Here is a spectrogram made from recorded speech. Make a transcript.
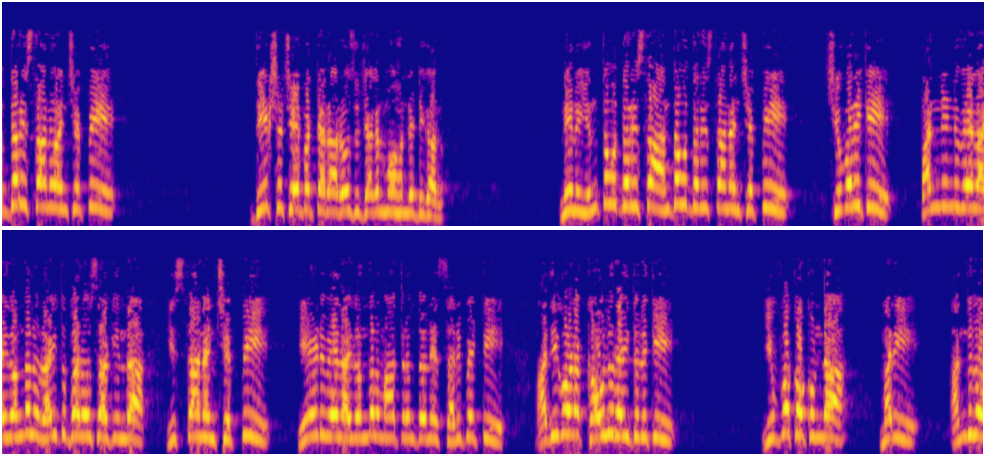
ఉద్ధరిస్తాను అని చెప్పి దీక్ష చేపట్టారు ఆ రోజు జగన్మోహన్ రెడ్డి గారు. నేను ఇంత ఉద్ధరిస్తా అంత ఉద్ధరిస్తానని చెప్పి చివరికి పన్నెండు వేల ఐదు వందలు రైతు భరోసా కింద ఇస్తానని చెప్పి ఏడు వేల ఐదు వందలు మాత్రంతోనే సరిపెట్టి అది కూడా కౌలు రైతులకి ఇవ్వకోకుండా మరి అందులో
